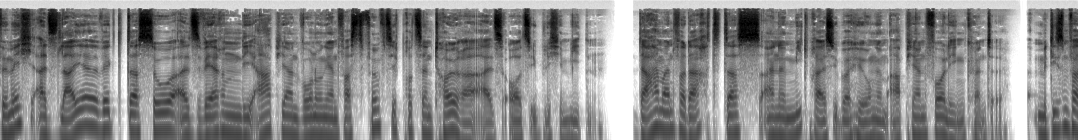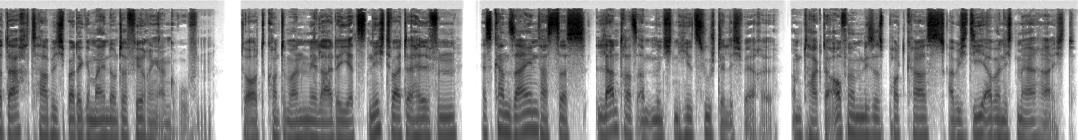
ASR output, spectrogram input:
Für mich als Laie wirkt das so, als wären die Apian-Wohnungen fast 50 Prozent teurer als ortsübliche Mieten. Daher mein Verdacht, dass eine Mietpreisüberhöhung im Apian vorliegen könnte. Mit diesem Verdacht habe ich bei der Gemeinde Unterföhring angerufen. Dort konnte man mir leider jetzt nicht weiterhelfen. Es kann sein, dass das Landratsamt München hier zuständig wäre. Am Tag der Aufnahme dieses Podcasts habe ich die aber nicht mehr erreicht.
